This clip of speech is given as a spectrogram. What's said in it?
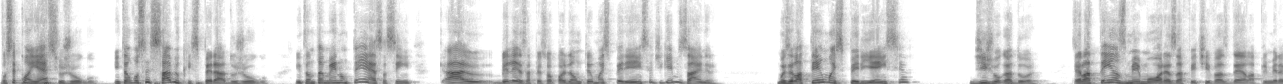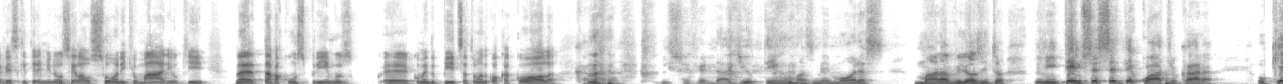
Você conhece o jogo. Então você sabe o que esperar do jogo. Então também não tem essa assim. Ah, beleza, a pessoa pode não ter uma experiência de game designer. Mas ela tem uma experiência de jogador. Ela tem as memórias afetivas dela. A primeira vez que terminou, sei lá, o Sonic, o Mario, que né, tava com os primos, é, comendo pizza, tomando Coca-Cola. Cara, isso é verdade. Eu tenho umas memórias maravilhosas. Então, do Nintendo 64, cara. O que,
